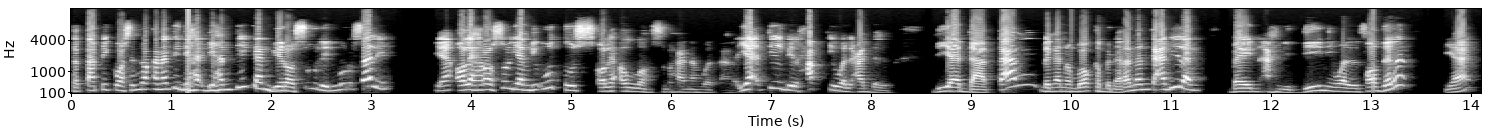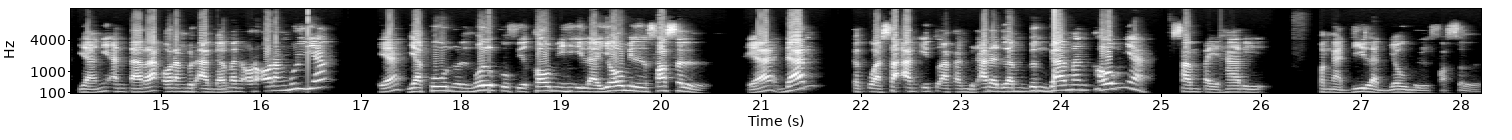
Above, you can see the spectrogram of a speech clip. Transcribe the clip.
tetapi kuasa itu akan nanti dihentikan di rasulin mursalin ya oleh rasul yang diutus oleh Allah Subhanahu wa taala. Ya'ti bil haqqi wal adl. Dia datang dengan membawa kebenaran dan keadilan bain ahli dini wal fadl ya, yakni antara orang beragama dan orang-orang mulia ya, yakunul mulku fi qaumihi ila yaumil fasl ya, dan kekuasaan itu akan berada dalam genggaman kaumnya sampai hari pengadilan yaumul fasl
